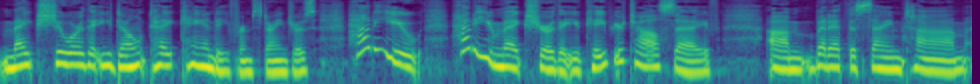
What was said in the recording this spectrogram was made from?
make sure that you don't take candy from strangers. How do you how do you make sure that you keep your child safe? Um, but at the same time,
